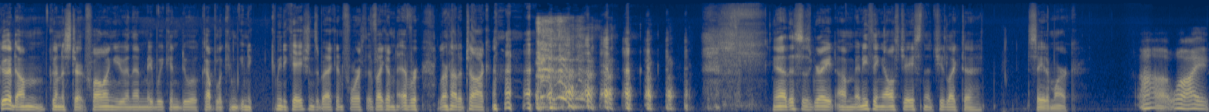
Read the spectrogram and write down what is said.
Good. I'm going to start following you, and then maybe we can do a couple of communi- communications back and forth if I can ever learn how to talk. yeah, this is great. Um, anything else, Jason, that you'd like to say to Mark? Uh, well, I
